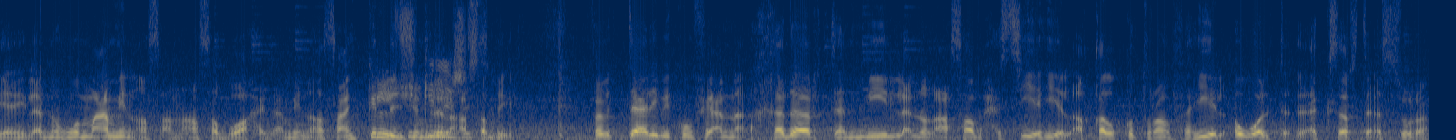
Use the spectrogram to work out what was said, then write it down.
يعني لأنه هو ما عم ينقص عن عصب واحد عم ينقص عن كل الجملة العصبية. فبالتالي بيكون في عندنا خدر تنميل لأنه الأعصاب الحسية هي الأقل قطرا فهي الأول أكثر تاثرا.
